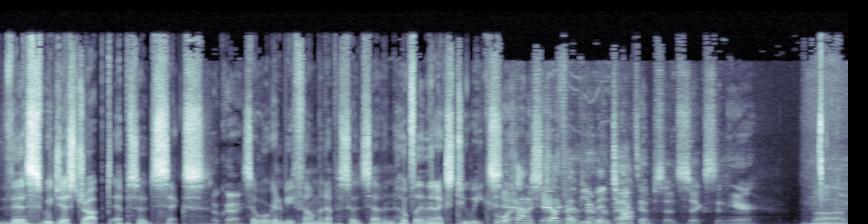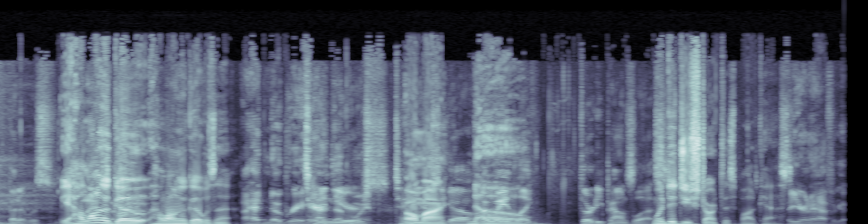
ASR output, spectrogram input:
This, we just dropped episode six. Okay. So we're going to be filming episode seven, hopefully in the next two weeks. So what kind of Can't stuff even have you been remember back to talking? episode six in here. Uh, I bet it was Yeah, how long Life ago? How long ago was that? I had no gray hair ten at that years. point. Ten Oh, years my. ago. No. I weighed like thirty pounds less. When did you start this podcast? A year and a half ago.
